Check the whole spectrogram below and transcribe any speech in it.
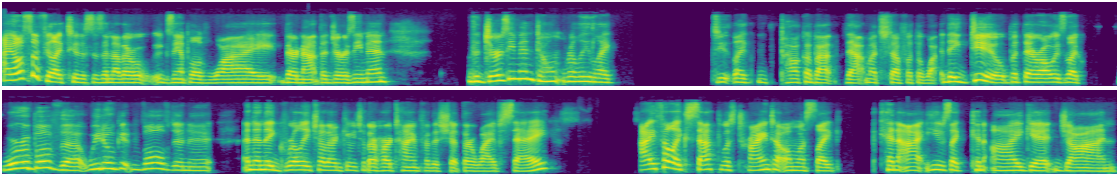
I also feel like, too, this is another example of why they're not the Jersey men. The Jersey men don't really like do like talk about that much stuff with the wife. They do, but they're always like, we're above that. We don't get involved in it. And then they grill each other and give each other a hard time for the shit their wives say. I felt like Seth was trying to almost like, can I, he was like, can I get John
